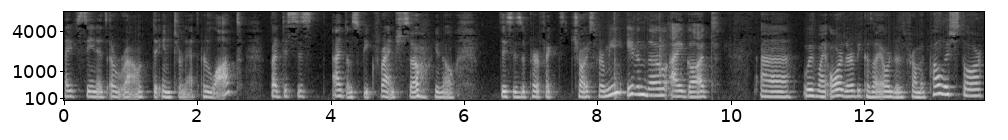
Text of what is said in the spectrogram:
I've seen it around the internet a lot, but this is I don't speak French, so you know this is a perfect choice for me, even though I got uh, with my order, because I ordered from a Polish store,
